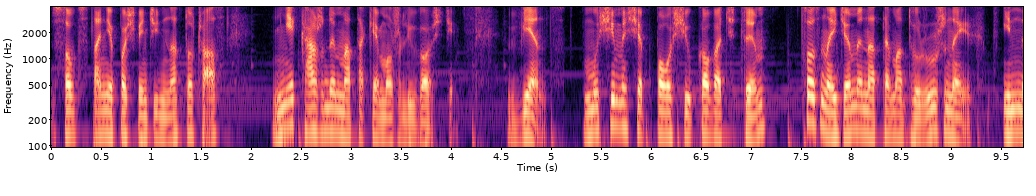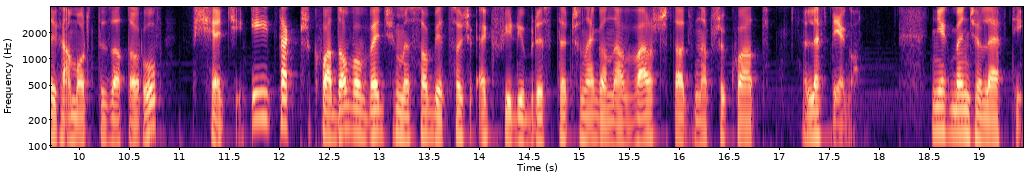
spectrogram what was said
Są w stanie poświęcić na to czas. Nie każdy ma takie możliwości. Więc musimy się posiłkować tym, co znajdziemy na temat różnych innych amortyzatorów w sieci. I tak przykładowo weźmy sobie coś ekwilibrystycznego na warsztat, na przykład Leftiego. Niech będzie Lefty.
